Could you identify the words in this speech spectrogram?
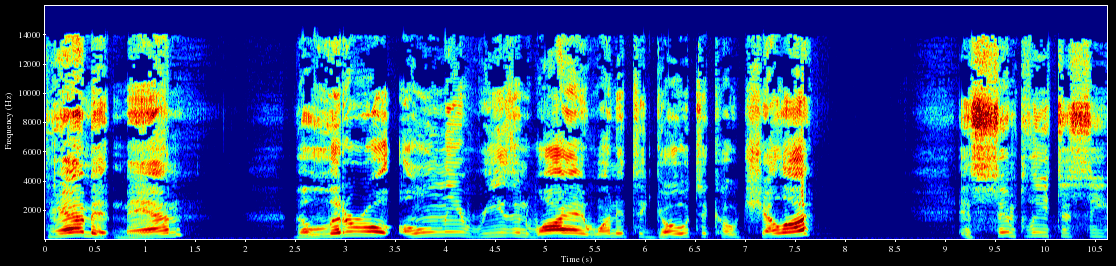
damn it, man. The literal only reason why I wanted to go to Coachella is simply to see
